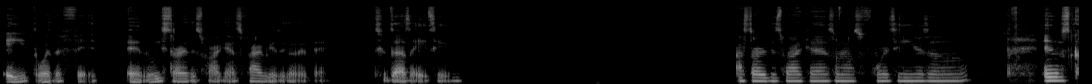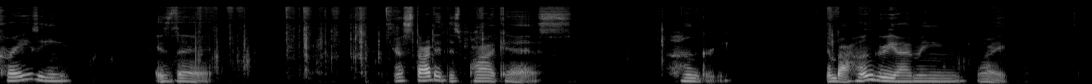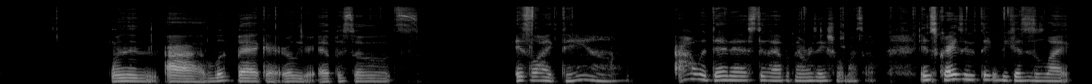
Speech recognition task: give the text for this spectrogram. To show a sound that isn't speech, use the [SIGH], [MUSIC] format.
8th or the 5th. And we started this podcast five years ago today, 2018. I started this podcast when I was 14 years old. And it was crazy is that I started this podcast hungry. And by hungry, I mean like when I look back at earlier episodes, it's like, damn, I would dead ass still have a conversation with myself. And it's crazy to think because it's like,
